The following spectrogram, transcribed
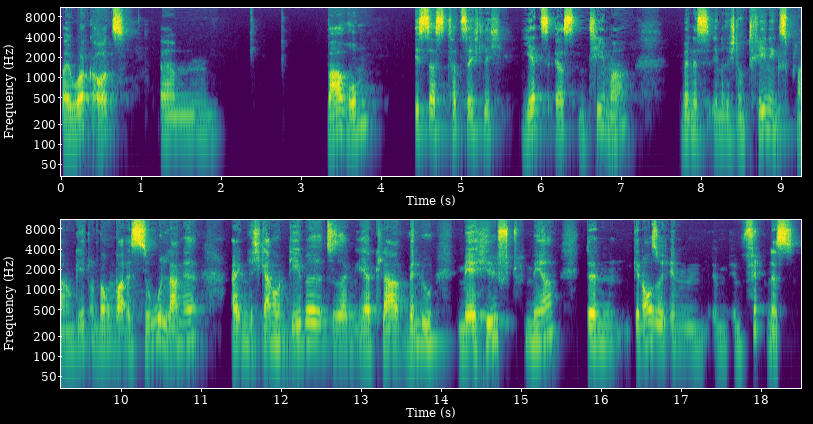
bei Workouts. Ähm, warum ist das tatsächlich jetzt erst ein Thema, wenn es in Richtung Trainingsplanung geht? Und warum war es so lange eigentlich gang und gäbe, zu sagen, ja klar, wenn du mehr hilft, mehr. Denn genauso im, im, im Fitness,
